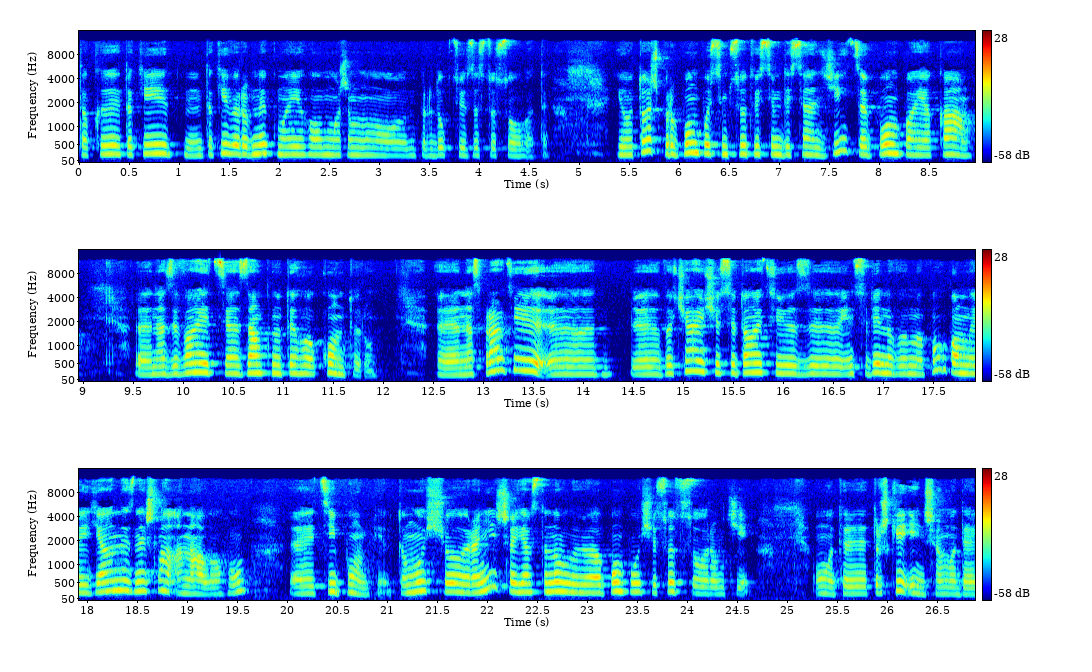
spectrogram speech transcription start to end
такий, такий, такий виробник, ми його можемо продукцію застосовувати. І отож, про помпу 780G це помпа, яка е, називається замкнутого контуру. Е, Насправді, е, вивчаючи ситуацію з інсуліновими помпами, я не знайшла аналогу цій помпі, тому що раніше я встановлювала помпу 640G. От, трошки інша модель.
